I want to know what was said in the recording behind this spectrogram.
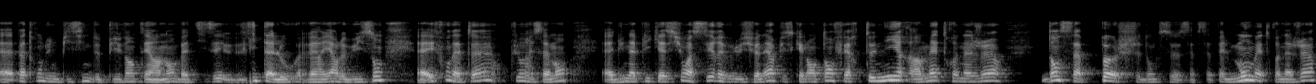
euh, patron d'une piscine depuis 21 ans baptisée Vitalo à Verrières-le-Buisson euh, et fondateur plus récemment d'une application assez révolutionnaire puisqu'elle entend faire tenir un maître nageur dans sa poche. Donc ça, s'appelle Mon Maître Nageur.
